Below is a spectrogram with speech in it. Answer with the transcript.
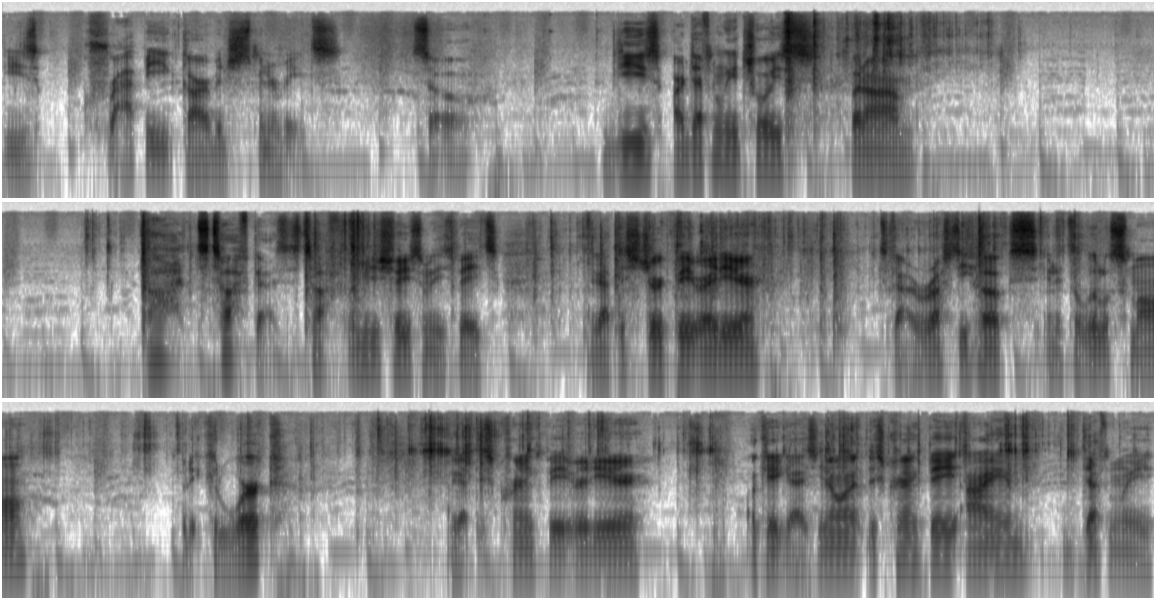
These crappy garbage spinner baits. So these are definitely a choice, but um Oh, it's tough, guys. It's tough. Let me just show you some of these baits. I got this jerk bait right here It's got rusty hooks and it's a little small, but it could work. I got this crankbait right here. Okay, guys, you know what? This crankbait, I am definitely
